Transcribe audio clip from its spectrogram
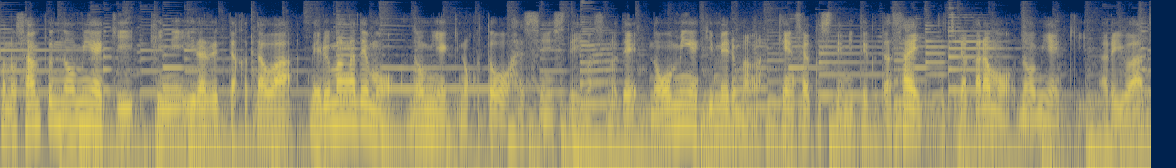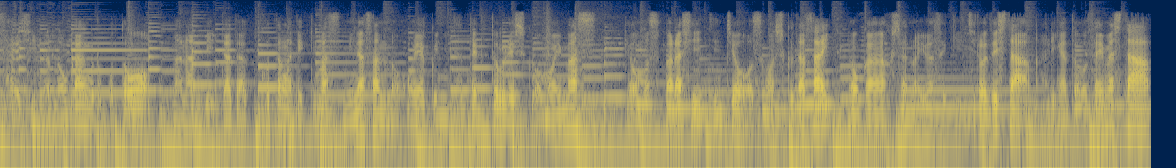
この3分脳みやき気に入られた方はメルマガでも脳みやきのことを発信していますので脳みやきメルマガ検索してみてください。どちらからも脳みやきあるいは最新の脳科学のことを学んでいただくことができます。皆さんのお役に立てると嬉しく思います。今日も素晴らしい一日をお過ごしください。脳科学者の岩崎一郎でした。ありがとうございました。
